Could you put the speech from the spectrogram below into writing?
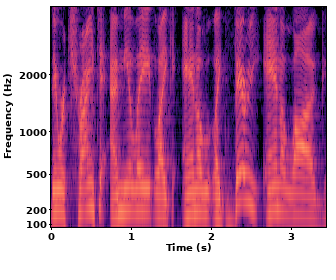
they were trying to emulate like anal- like very analog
